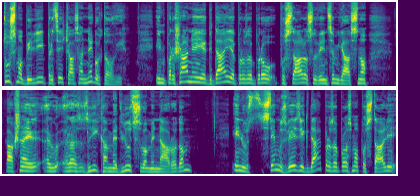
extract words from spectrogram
Tu smo bili precej časa negotovi. In vprašanje je, kdaj je postalo slovencem jasno, kakšna je razlika med ljudstvom in narodom, in s tem v zvezi, kdaj smo postali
